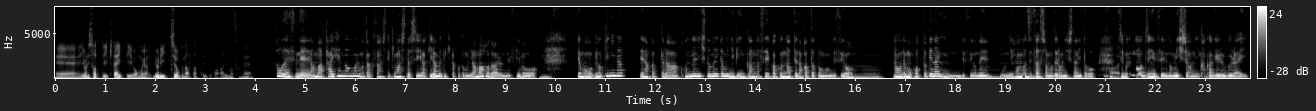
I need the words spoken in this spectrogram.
えー寄り添っていきたいっていう思いはより強くなったっていうところありますかね？そうですね。まあ大変な思いもたくさんしてきましたし、諦めてきたことも山ほどあるんですけど、うんうんでも病気になってなかったら、こんなに人の痛みに敏感な性格になってなかったと思うんですよ。うんなのでもうほっとけないんですよね。うんもう日本の自殺者もゼロにしたいと、はい自分の人生のミッションに掲げるぐらい。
